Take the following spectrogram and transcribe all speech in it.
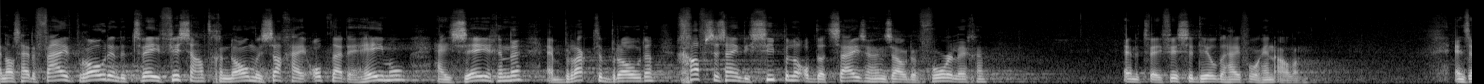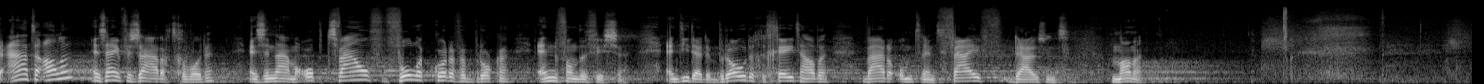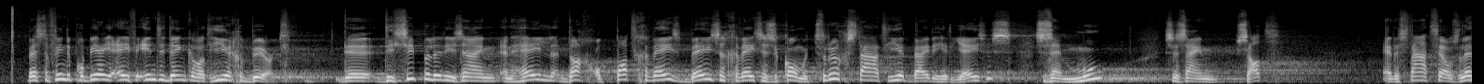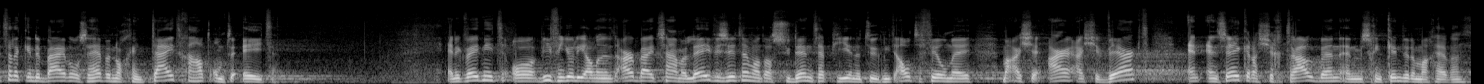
En als hij de vijf broden en de twee vissen had genomen, zag hij op naar de hemel. Hij zegende en brak de broden, gaf ze zijn discipelen opdat zij ze hun zouden voorleggen. En de twee vissen deelde hij voor hen allen. En ze aten alle en zijn verzadigd geworden. En ze namen op twaalf volle korven brokken en van de vissen. En die daar de broden gegeten hadden, waren omtrent vijfduizend mannen. Beste vrienden, probeer je even in te denken wat hier gebeurt. De discipelen die zijn een hele dag op pad geweest, bezig geweest en ze komen terug, staat hier bij de Heer Jezus. Ze zijn moe, ze zijn zat, en er staat zelfs letterlijk in de Bijbel, ze hebben nog geen tijd gehad om te eten. En ik weet niet oh, wie van jullie al in het arbeidzame leven zitten, want als student heb je hier natuurlijk niet al te veel mee. Maar als je, als je werkt, en, en zeker als je getrouwd bent en misschien kinderen mag hebben,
